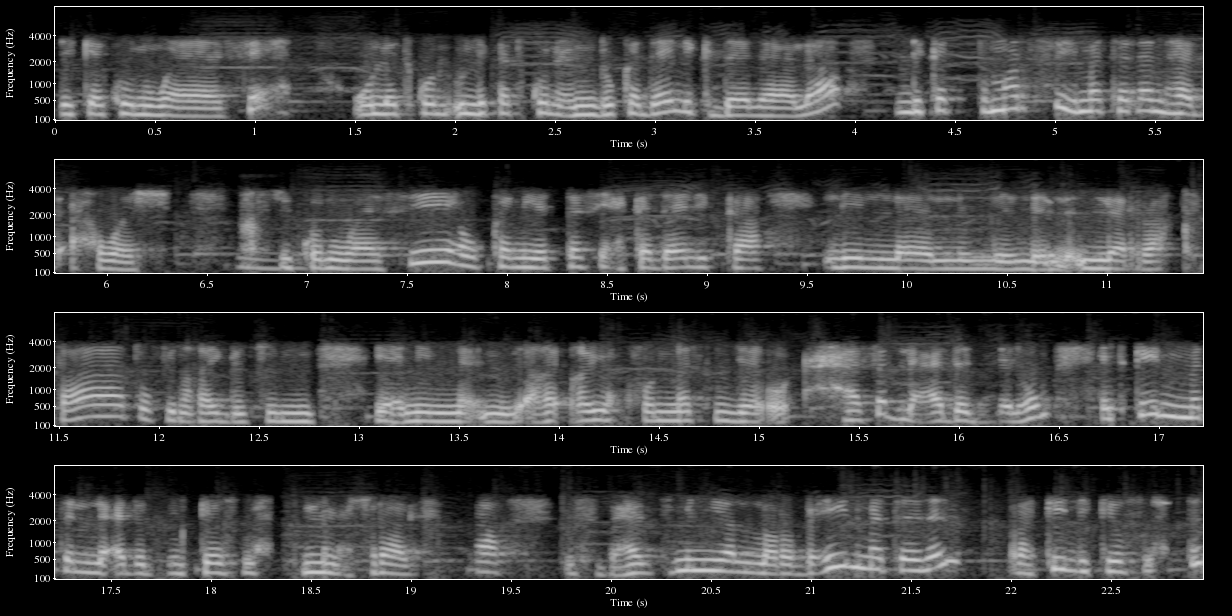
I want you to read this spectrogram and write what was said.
اللي كيكون واسع ولا تكون واللي كتكون عنده كذلك دلالة اللي كتمر فيه مثلا هاد احواج خصو يكون واسع وكان يتسع كذلك للرقصات وفين غيجلسوا يعني غيوقفوا الناس حسب العدد ديالهم. حيت كاين مثلا العدد كيوصل من 10 ل 6 ل 7 8 ل 40 مثلا راه كاين اللي كيوصل حتى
